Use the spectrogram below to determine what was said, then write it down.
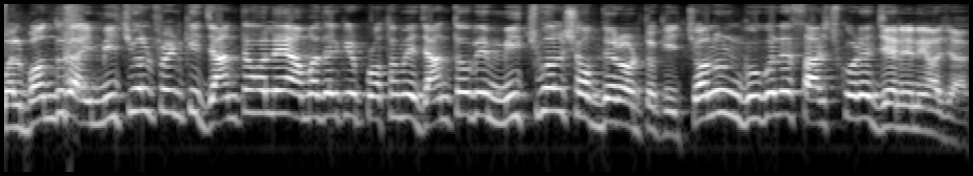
ওয়েল বন্ধুরা, এই মিউচুয়াল ফ্রেন্ড কি জানতে হলে আমাদেরকে প্রথমে জানতে হবে মিউচুয়াল শব্দের অর্থ কি। চলুন গুগলে সার্চ করে জেনে নেওয়া যাক।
